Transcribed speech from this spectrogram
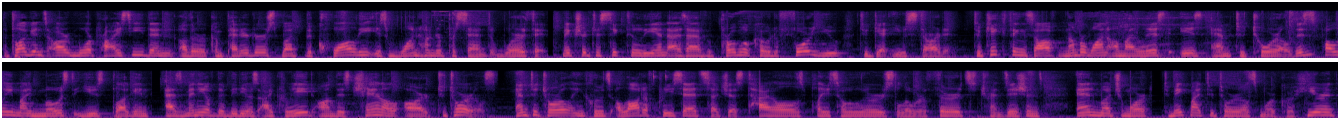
The plugins are more pricey than other competitors, but the quality is 100% worth it. Make sure to stick till the end as I have a promo code for you to get you started. To kick things off, number one on my list is mTutorial. This is probably my most used plugin as many of the videos I create on this channel are tutorials. mTutorial includes a lot of presets such as titles, placeholders, lower thirds, transitions, and much more to make my tutorials more coherent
